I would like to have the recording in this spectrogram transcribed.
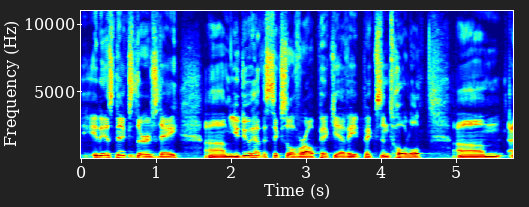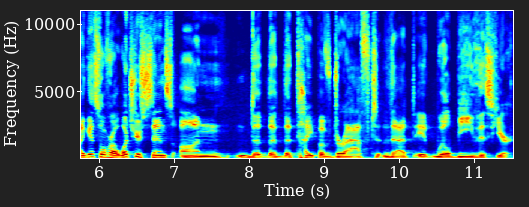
it is next Thursday. Um, you do have the sixth overall pick. You have eight picks in total. Um, I guess overall, what's your sense on the, the, the type of draft that it will be this year?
